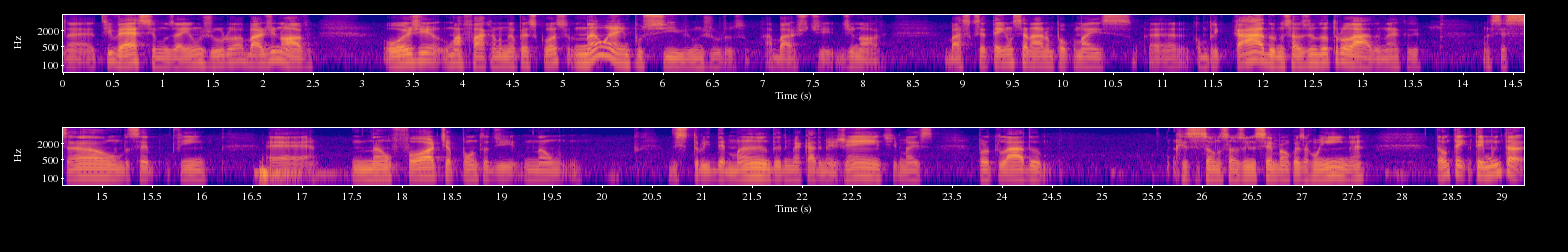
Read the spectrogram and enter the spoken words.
né, tivéssemos aí um juro abaixo de 9. Hoje, uma faca no meu pescoço não é impossível um juros abaixo de, de 9. Basta que você tenha um cenário um pouco mais é, complicado nos Estados Unidos do outro lado, né? Dizer, uma recessão, você, enfim, é, não forte a ponto de não destruir demanda de mercado emergente, mas, por outro lado, recessão nos Estados Unidos sempre é uma coisa ruim, né? Então, tem, tem muita,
